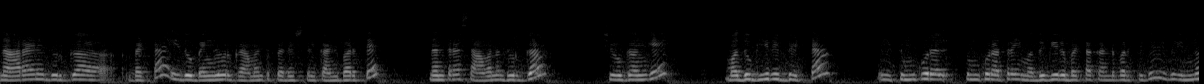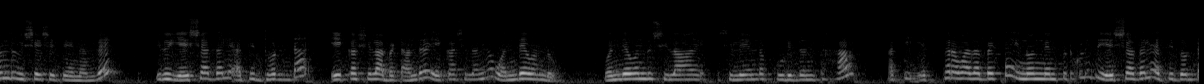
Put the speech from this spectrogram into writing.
ನಾರಾಯಣದುರ್ಗ ಬೆಟ್ಟ, ಇದು ಬೆಂಗಳೂರು ಗ್ರಾಮಾಂತರ ಪ್ರದೇಶದಲ್ಲಿ ಕಂಡುಬರುತ್ತೆ ನಂತರ ಸಾವನದುರ್ಗ, ಶಿವಗಂಗೆ, ಮಧುಗಿರಿ ಬೆಟ್ಟ ಇಲ್ಲಿ ತುಮಕೂರಲ್ಲಿ ತುಮಕೂರು ಹತ್ರ ಈ ಮಧುಗಿರಿ ಬೆಟ್ಟ ಕಂಡು ಬರ್ತಿದೆ ಇದು ಇನ್ನೊಂದು ವಿಶೇಷತೆ ಏನಂದ್ರೆ, ಇದು ಏಷ್ಯಾದಲ್ಲಿ ಅತಿ ದೊಡ್ಡ ಏಕಶಿಲಾ ಬೆಟ್ಟ. ಅಂದ್ರೆ ಏಕಶಿಲಾ ಅಂದ್ರೆ ಒಂದೇ ಒಂದು ಒಂದೇ ಒಂದು ಶಿಲಾ, ಶಿಲೆಯಿಂದ ಕೂಡಿದಂತಹ ಅತಿ ಎತ್ತರವಾದ ಬೆಟ್ಟ. ಇನ್ನೊಂದು ನೆನ್ಪಿಟ್ಕೊಳ್ಳಿ, ಇದು ಏಷ್ಯಾದಲ್ಲಿ ಅತಿ ದೊಡ್ಡ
